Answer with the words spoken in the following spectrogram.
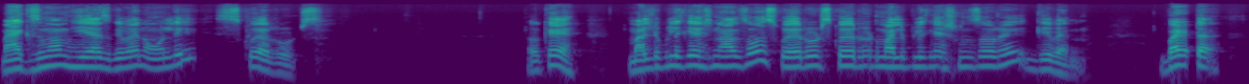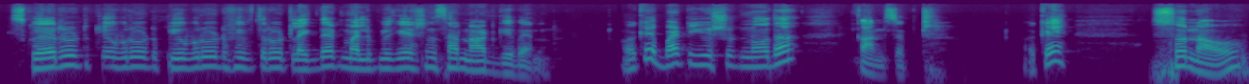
Maximum he has given only square roots. Okay. Multiplication also square root, square root multiplications are given. But uh, square root, cube root, cube root, fifth root like that multiplications are not given. Okay. But you should know the concept. Okay. So now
